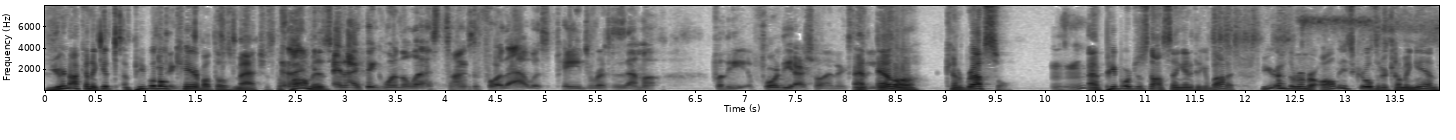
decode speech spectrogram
You're not going to get and people don't care about those matches. The problem I, is and I think one of the last times before that was Paige versus Emma for the for the actual NXT. and Emma can wrestle. And people are just not saying anything about it. You have to remember, all these girls that are coming in,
